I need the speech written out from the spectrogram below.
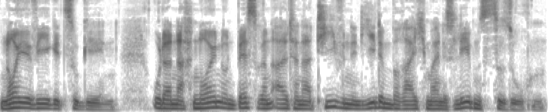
neue Wege zu gehen oder nach neuen und besseren Alternativen in jedem Bereich meines Lebens zu suchen.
